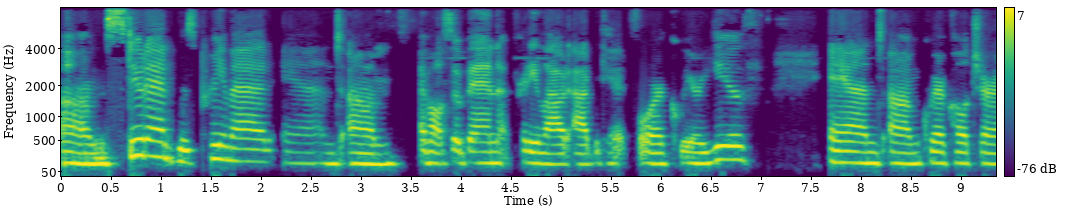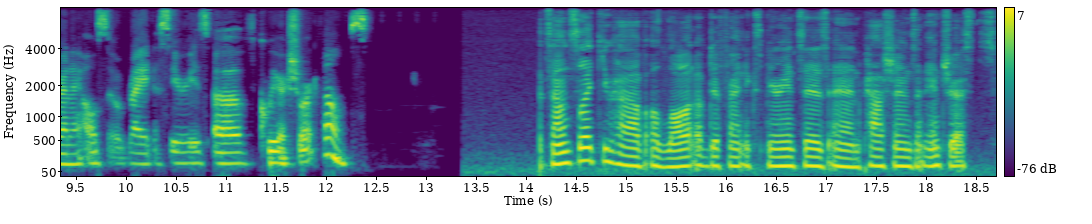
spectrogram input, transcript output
um, student who's pre med. And um, I've also been a pretty loud advocate for queer youth and um, queer culture. And I also write a series of queer short films. It sounds like you have a lot of different experiences and passions and interests.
